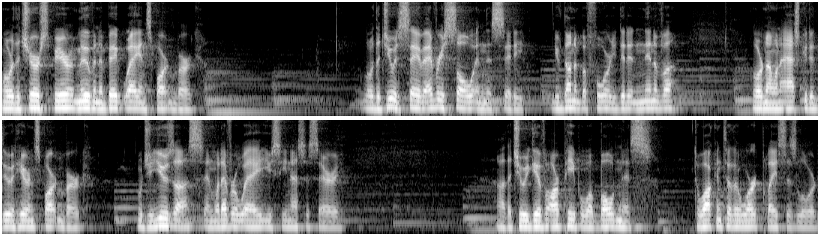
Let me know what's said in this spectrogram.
Lord, that your spirit move in a big way in Spartanburg. Lord, that you would save every soul in this city. You've done it before, you did it in Nineveh. Lord, and I want to ask you to do it here in Spartanburg. Would you use us in whatever way you see necessary? Uh, that you would give our people a boldness to walk into their workplaces, Lord,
